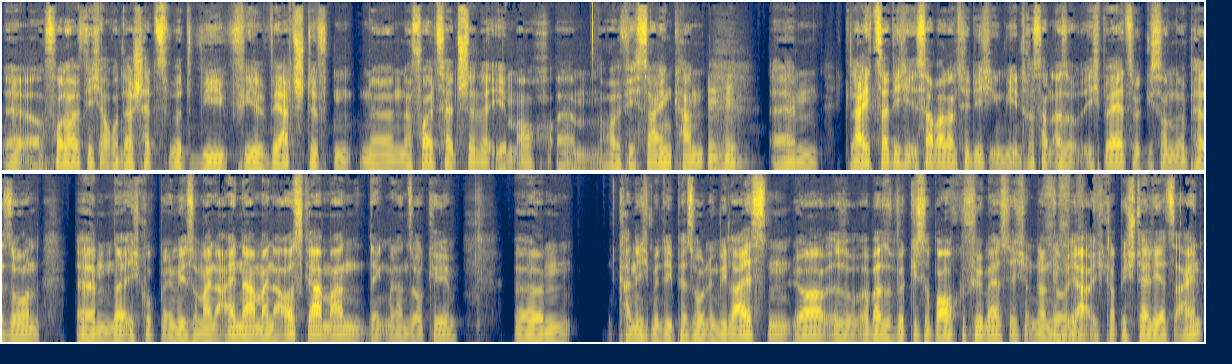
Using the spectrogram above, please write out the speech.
äh, voll häufig auch unterschätzt wird, wie viel wertstiftend eine, eine Vollzeitstelle eben auch ähm, häufig sein kann. Mhm. Ähm, gleichzeitig ist aber natürlich irgendwie interessant, also ich wäre jetzt wirklich so eine Person, ähm, ne, ich gucke mir irgendwie so meine Einnahmen, meine Ausgaben an, denke mir dann so, okay, ähm, kann ich mir die Person irgendwie leisten? Ja, also, aber so wirklich so bauchgefühlmäßig und dann so, ja, ich glaube, ich stelle jetzt ein.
